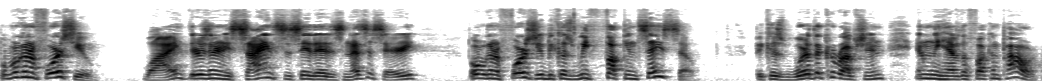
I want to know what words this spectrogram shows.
but we're going to force you. Why? There isn't any science to say that it's necessary, but we're going to force you because we fucking say so. Because we're the corruption and we have the fucking power.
